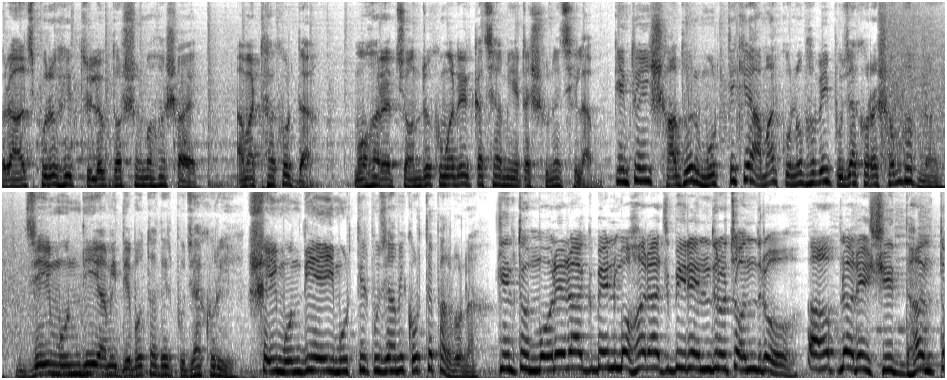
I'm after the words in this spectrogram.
রাজপুরোহিত ত্রিলোক দর্শন মহাশয়, আমার ঠাকুরদা। মহারাজ চন্দ্রকুমারের কাছে আমি এটা শুনেছিলাম। কিন্তু এই সাধুর মূর্তিকে আমার কোনোভাবেই পূজা করা সম্ভব নয়। যে মন দিয়ে আমি দেবতাদের পূজা করি সেই মন দিয়ে এই মূর্তির পূজা আমি করতে পারব না। কিন্তু মনে রাখবেন মহারাজ বীরেন্দ্র চন্দ্র আপনার এই সিদ্ধান্ত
